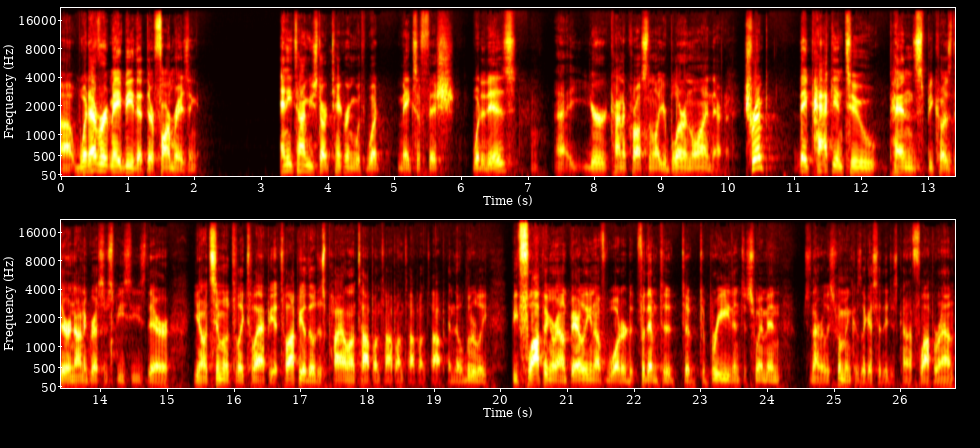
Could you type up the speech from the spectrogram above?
uh, whatever it may be that they're farm raising, anytime you start tinkering with what makes a fish what it is, uh, you're kind of crossing the line, you're blurring the line there. Shrimp, they pack into pens because they're a non-aggressive species. They're, you know, it's similar to like tilapia. Tilapia, they'll just pile on top, on top, on top, on top, and they'll literally be flopping around, barely enough water to, for them to, to, to breathe and to swim in, which is not really swimming because, like I said, they just kind of flop around.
